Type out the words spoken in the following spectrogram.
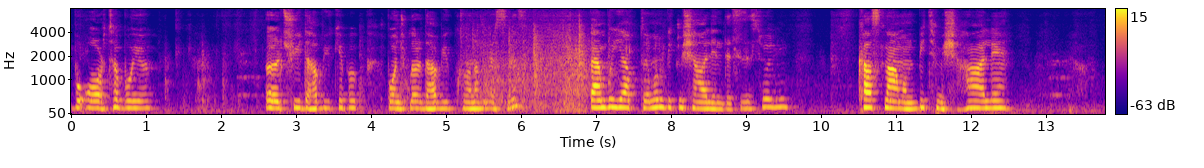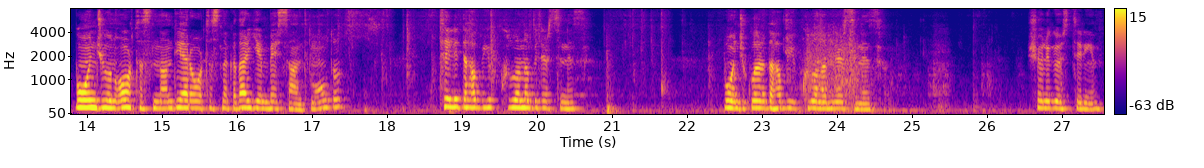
Bu orta boyu. Ölçüyü daha büyük yapıp boncukları daha büyük kullanabilirsiniz. Ben bu yaptığımın bitmiş halinde size söyleyeyim. Kasnağımın bitmiş hali. Boncuğun ortasından diğer ortasına kadar 25 santim oldu. Teli daha büyük kullanabilirsiniz. Boncukları daha büyük kullanabilirsiniz. Şöyle göstereyim.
